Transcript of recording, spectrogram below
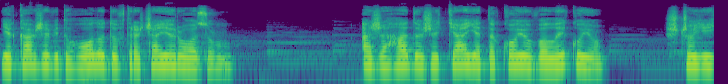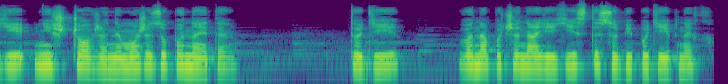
яка вже від голоду втрачає розум, а жага до життя є такою великою, що її ніщо вже не може зупинити. Тоді вона починає їсти собі подібних.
